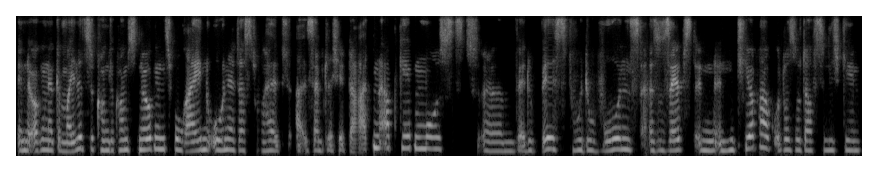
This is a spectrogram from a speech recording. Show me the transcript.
in irgendeine Gemeinde zu kommen. Du kommst nirgendwo rein, ohne dass du halt äh, sämtliche Daten abgeben musst, ähm, wer du bist, wo du wohnst. Also selbst in, in einen Tierpark oder so darfst du nicht gehen,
